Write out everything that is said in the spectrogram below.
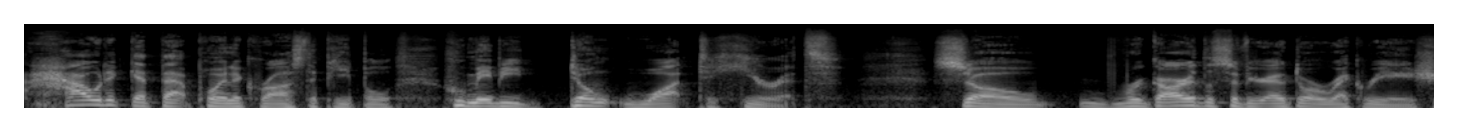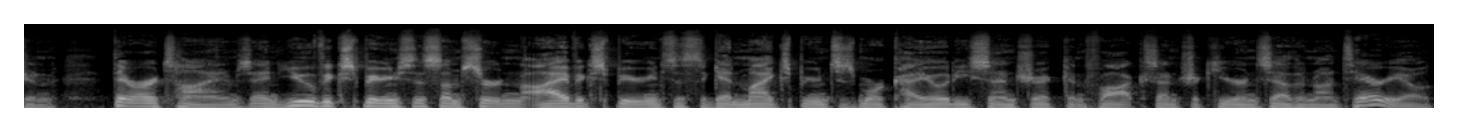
how to get that point across to people who maybe don't want to hear it. So, regardless of your outdoor recreation, there are times, and you've experienced this, I'm certain I've experienced this. Again, my experience is more coyote centric and fox centric here in southern Ontario,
